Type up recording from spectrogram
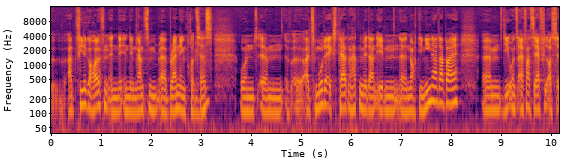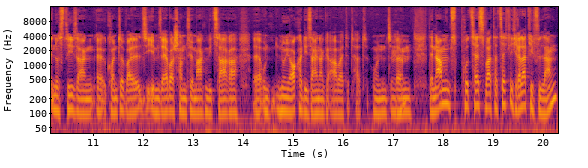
äh, hat viel geholfen in, in dem ganzen äh, Branding-Prozess. Mhm. Und ähm, äh, als Modeexperten hatten wir dann eben äh, noch die Nina dabei, ähm, die uns einfach sehr viel aus der Industrie sagen äh, konnte, weil sie eben selber schon für Marken wie Zara äh, und New Yorker Designer gearbeitet hat. Und mhm. ähm, der Namensprozess war tatsächlich relativ lang.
